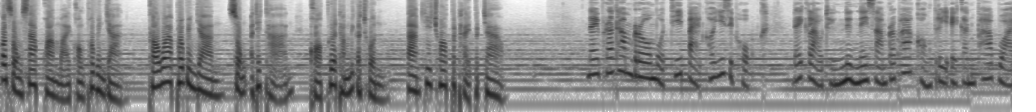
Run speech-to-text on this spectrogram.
ก็ทรงทราบความหมายของพระวิญญาณ เพราะว่าพระวิญญาณทรงอธิษฐานขอเพื่อทำมิกชนตามที่ชอบพระทัยพระเจ้า ในพระธรรมโรมบทที่ 8 ข้อ 26 ได้กล่าวถึงหนึ่งในสามพระภาคของตรีเอกานุภาพไว้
